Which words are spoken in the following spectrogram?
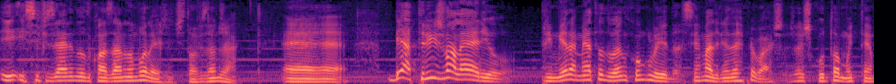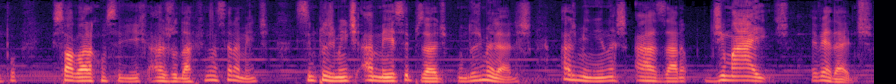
E, e se fizerem no do Quasar, não vou ler, gente, estou avisando já. É, Beatriz Valério. Primeira meta do ano concluída, ser madrinha da RP Guacha. Já escuto há muito tempo e só agora conseguir ajudar financeiramente. Simplesmente amei esse episódio, um dos melhores. As meninas arrasaram demais. É verdade.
